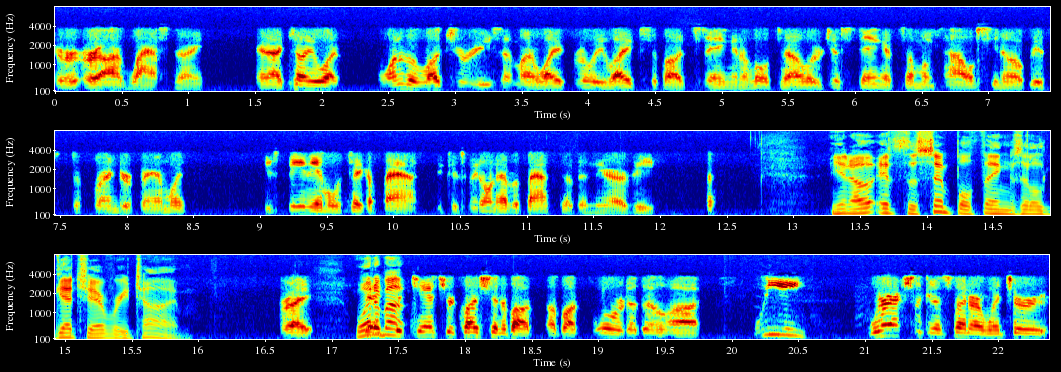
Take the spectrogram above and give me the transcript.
or, or uh, last night. And I tell you what, one of the luxuries that my wife really likes about staying in a hotel or just staying at someone's house, you know, if it's a friend or family, is being able to take a bath because we don't have a bathtub in the RV. You know, it's the simple things that'll get you every time. Right. What Yeah, about- to answer your question about about Florida though? Uh, we we're actually going to spend our winter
